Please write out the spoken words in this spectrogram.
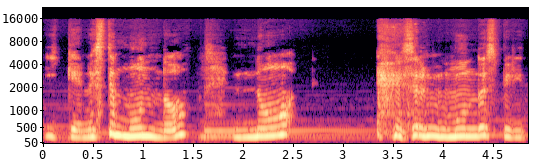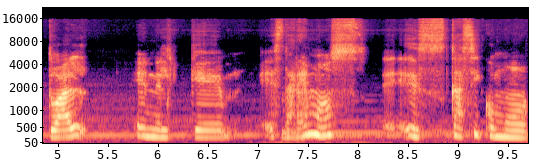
y que en este mundo no es el mundo espiritual en el que estaremos. Es casi como...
